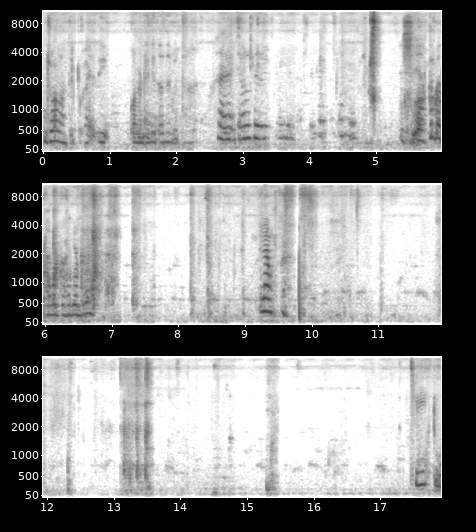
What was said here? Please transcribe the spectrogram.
জল আনতে একটু খাই দিই কমেন্টে কি দাঁতের ব্যথা হ্যাঁ জল এত ব্যথা করতেছে কেন রে? নাও Three, two.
